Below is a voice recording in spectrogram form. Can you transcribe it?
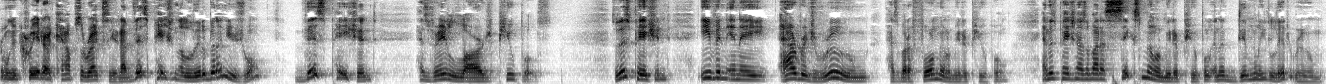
And we're going to create our capsule capsulorhexis here. Now, this patient, a little bit unusual. This patient has very large pupils. So this patient, even in a average room, has about a four millimeter pupil, and this patient has about a six millimeter pupil in a dimly lit room.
